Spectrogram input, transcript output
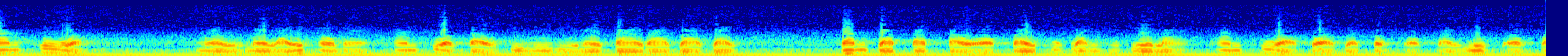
ความชั่วไม่ไม่ไหลเข้ามาความชั่วเก่าที่มีอยู่ในกายวาจาใจกำจัดตัดเต่าออกไปทุกวันทุกเวลาความชั่วก็จะตกออกไปลุดออกไป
